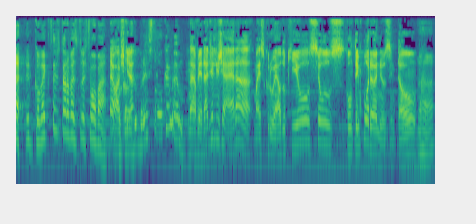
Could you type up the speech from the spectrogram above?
como é que essa história vai se transformar? Eu acho que é. do Bram Stoker mesmo. Na verdade, ele já era mais cruel do que os seus contemporâneos. Então, Aham.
